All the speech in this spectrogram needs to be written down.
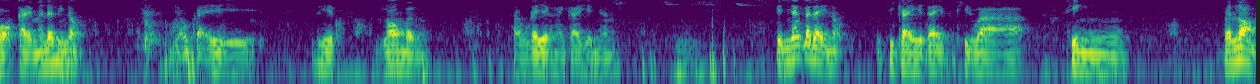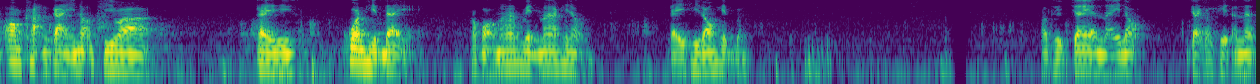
บอกไก่มาเด้พี่น้องเดี๋ยวไก่เฮ็ดลองเบิ่งถ้าผู้ใดอยากให้ไก่เฮ็ดยังเฮ็ดยังก็ได้เนาะ ที่ไก่เห็ดได้ที่ว่าสิ่งเป็นล้อมอ้อมขางไก่เนาะที่ว่า ไก่ที่ควรเห็ดได้ก็บอกมาเม็ดมาพี่น้องไก่ที่ร้องเห็ดเบิ่งเราถือใจอันไหนเนาะไก่ก็เสร็จอันนั้น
